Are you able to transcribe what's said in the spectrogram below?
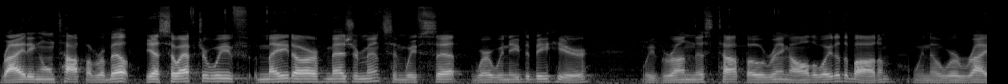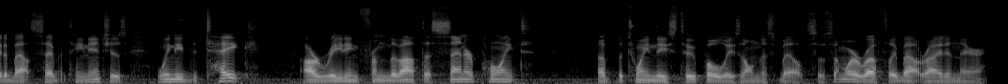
riding on top of our belt. Yeah, so after we've made our measurements and we've set where we need to be here, we've run this top O-ring all the way to the bottom. We know we're right about 17 inches. We need to take our reading from about the center point of between these two pulleys on this belt. So somewhere roughly about right in there.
